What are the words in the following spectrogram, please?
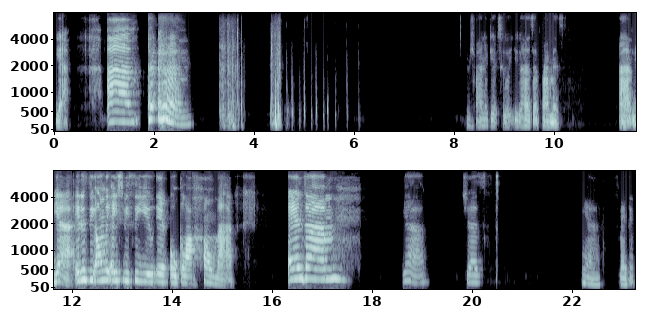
Yeah. Um, I'm trying to get to it, you guys, I promise. Um, yeah, it is the only HBCU in Oklahoma. And um, yeah, just yeah, it's amazing.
